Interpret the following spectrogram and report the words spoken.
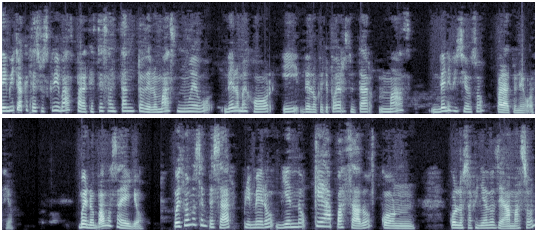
Te invito a que te suscribas para que estés al tanto de lo más nuevo, de lo mejor y de lo que te puede resultar más beneficioso para tu negocio. Bueno, vamos a ello. Pues vamos a empezar primero viendo qué ha pasado con, con los afiliados de Amazon.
